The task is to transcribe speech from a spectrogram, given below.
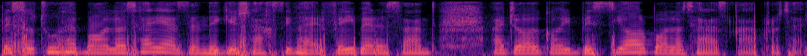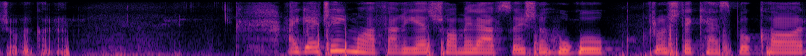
به سطوح بالاتری از زندگی شخصی و حرفه‌ای برسند و جایگاهی بسیار بالاتر از قبل را تجربه کنند. اگرچه این موفقیت شامل افزایش حقوق، رشد کسب و کار،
